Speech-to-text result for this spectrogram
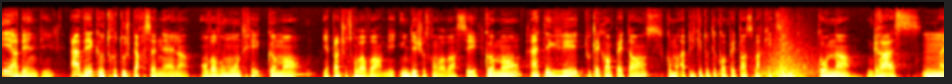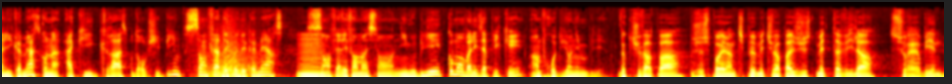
et Airbnb avec notre touche personnelle. On va vous montrer comment, il y a plein de choses qu'on va voir, mais une des choses qu'on va voir, c'est comment intégrer toutes les compétences, comment appliquer toutes les compétences marketing qu'on a grâce Mhm. à l'e-commerce, qu'on a acquis grâce au dropshipping, sans faire d'école de commerce, Mhm. sans faire des formations en immobilier. Comment on va les appliquer à un produit en immobilier? Donc tu vas pas, je spoil un petit peu, mais tu vas pas juste mettre ta villa sur Airbnb,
